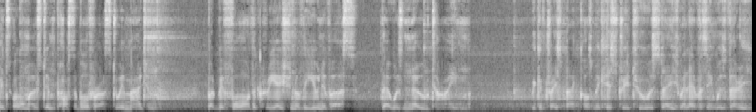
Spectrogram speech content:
It's almost impossible for us to imagine. But before the creation of the universe, there was no time. We can trace back cosmic history to a stage when everything was very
